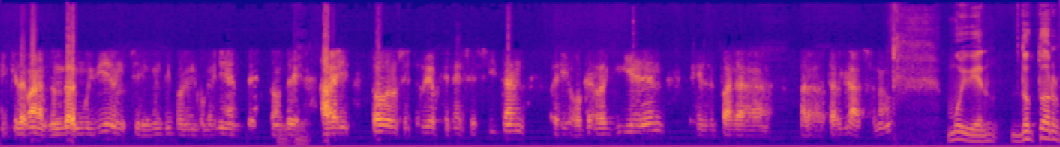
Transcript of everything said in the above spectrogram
y, que la van a atender muy bien sin ningún tipo de inconveniente, donde bien. hay todos los estudios que necesitan eh, o que requieren eh, para, para tal caso, ¿no? Muy bien. Doctor,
